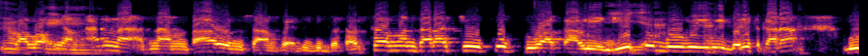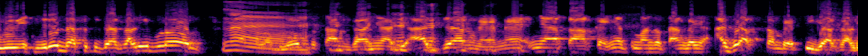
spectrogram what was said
Kalau Oke. yang anak 6 tahun sampai 17 tahun sementara cukup dua kali gitu Iya. Bu Wiwi. Jadi sekarang Bu Wiwi sendiri udah tiga kali belum? Nah. Kalau belum tetangganya diajak, neneknya, kakeknya, teman tetangganya ajak sampai tiga kali.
